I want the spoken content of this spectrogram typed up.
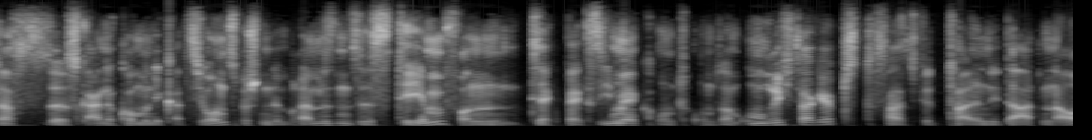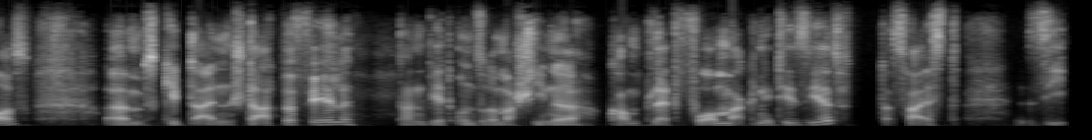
dass es eine Kommunikation zwischen dem Bremsensystem von TechBack CMAC und unserem Umrichter gibt. Das heißt, wir teilen die Daten aus. Ähm, es gibt einen Startbefehl, dann wird unsere Maschine komplett vormagnetisiert. Das heißt, sie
